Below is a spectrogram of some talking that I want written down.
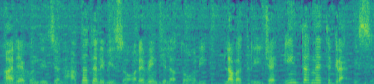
aria condizionata, televisore, ventilatori, lavatrice, internet gratis.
